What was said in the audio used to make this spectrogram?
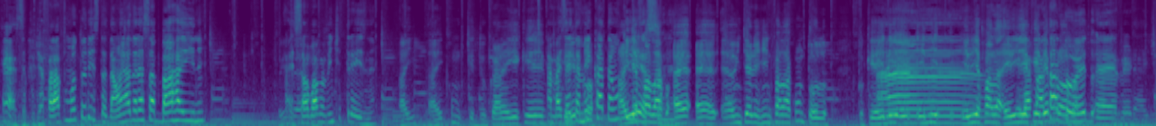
É, você podia falar pro motorista, dá uma olhada nessa barra aí, né? Pois aí é, salvava 23, né? Aí, aí como que do cara aí que. Ah, mas aí também cada um aí ia falar, né? é, é, é o inteligente falar com o tolo. Porque ele, ah, ele, ele, ia falar, ele, ele ia, ia querer falar, tá prova. doido. É verdade,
